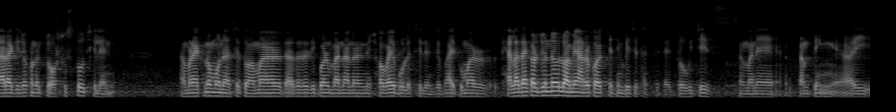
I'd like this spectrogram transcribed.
তার আগে যখন একটু অসুস্থও ছিলেন, আমার এখনও মনে আছে, তো আমার দাদা দাদি বোন বা নানা নানি সবাই বলেছিলেন যে, ভাই, তোমার খেলা দেখার জন্য হলো আমি আরও কয়েকটা দিন বেঁচে থাকতে চাই। তো হুইচ ইজ মানে সামথিং আই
